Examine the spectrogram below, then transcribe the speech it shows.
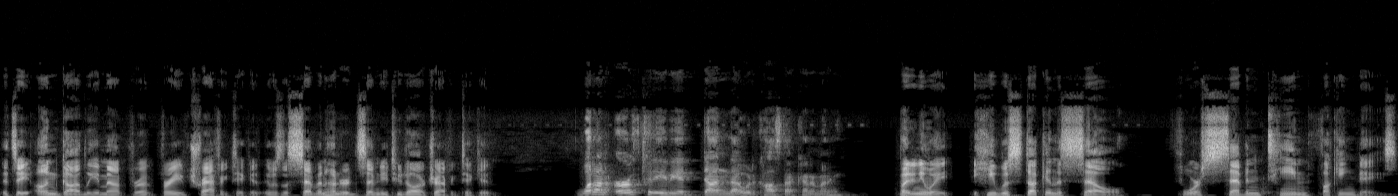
it's a ungodly amount for a, for a traffic ticket. It was a seven hundred and seventy two dollar traffic ticket. What on earth could he have done that would cost that kind of money? But anyway, he was stuck in a cell for seventeen fucking days.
